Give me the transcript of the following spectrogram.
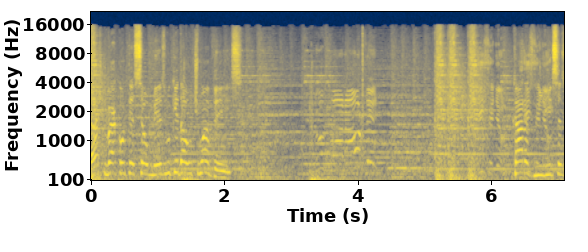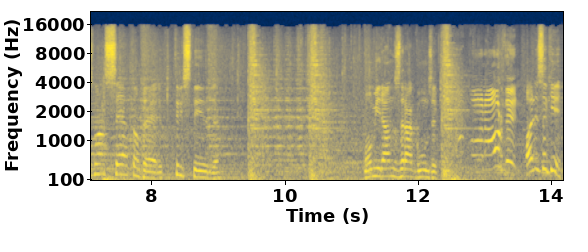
Eu acho que vai acontecer o mesmo que da última vez. Cara, as milícias não acertam, velho. Que tristeza. Vamos mirar nos draguns aqui. Olha isso aqui.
